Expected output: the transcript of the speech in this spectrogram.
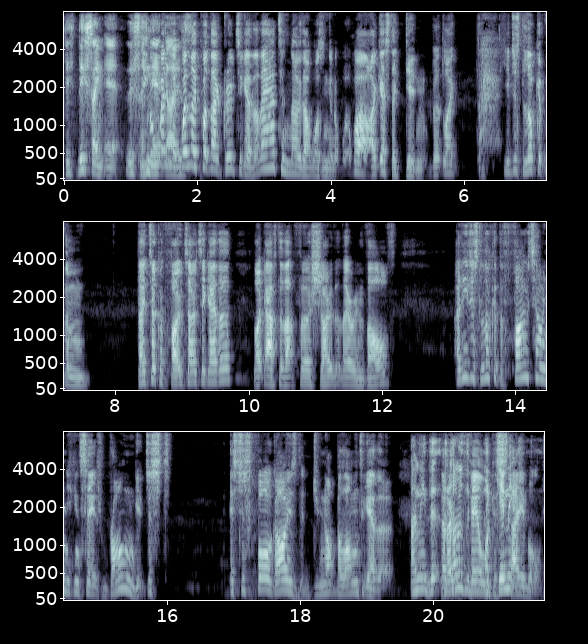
this this ain't it. This ain't But it, when, guys. they, when they put that group together, they had to know that wasn't going to work. Well, I guess they didn't, but like, you just look at them. They took a photo together, like after that first show that they were involved, and you just look at the photo and you can see it's wrong. It just, it's just four guys that do not belong together. I mean, the, They the don't kind of the, feel the like a stable.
